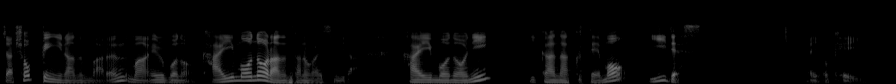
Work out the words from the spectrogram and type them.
자, 쇼핑이라는 말은 마 일본어 가이모노라는 단어가 있습니다. 가이모노니 이카나 그때모 뭐 이데스. 아, 오케이.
